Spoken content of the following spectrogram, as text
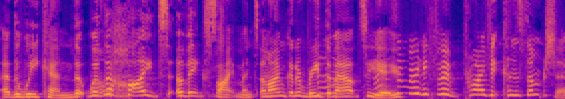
at the weekend that were the height of excitement, and I'm going to read them out to you. Is it really for private consumption?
